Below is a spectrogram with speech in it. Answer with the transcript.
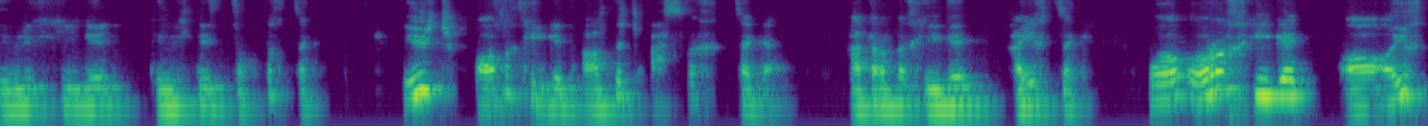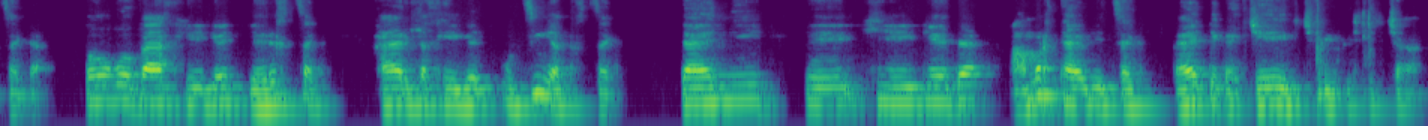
Тэврэг хийгээд тэврэлтээс зугдах цаг. Ирж олох хийгээд алдаж асгах цаг. Хадгалах хийгээд хаях цаг. Урах хийгээд оёх цаг. Дуугүй байх хийгээд ярих цаг. Хайрлах хийгээд үзен ядах цаг. Дайны э, хийгээд амар тайвны цаг байдаг ажээ гэж Библи хэлж байгаа.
